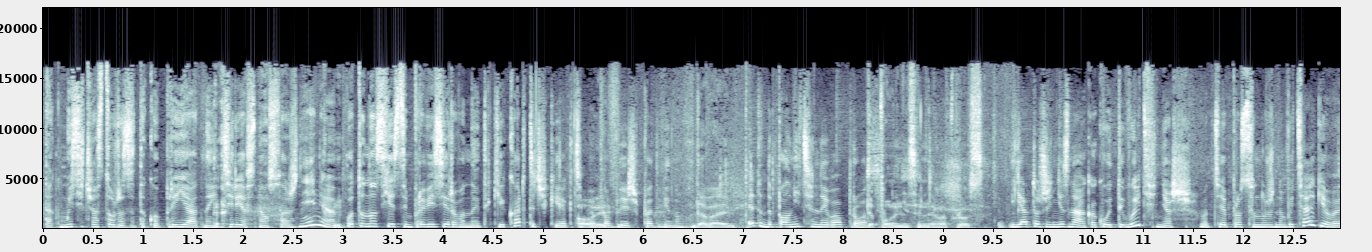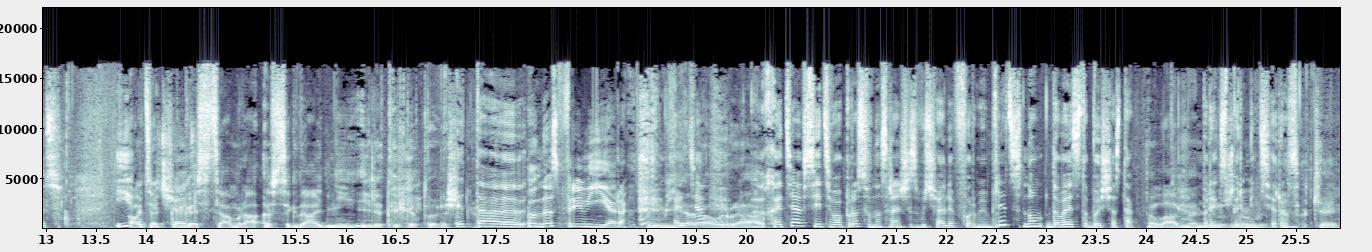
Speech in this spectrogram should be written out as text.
Так, мы сейчас тоже за такое приятное, интересное усложнение. Вот у нас есть импровизированные такие карточки, я к тебе Ой, поближе подвину. Давай. Это дополнительные вопросы. Дополнительные вопросы. Я тоже не знаю, какой ты вытянешь. Вот тебе просто нужно вытягивать и а отвечать. у тебя гостям всегда одни или ты их готовишь? Это у нас премьера. Премьера, хотя, ура! Хотя все эти вопросы у нас раньше звучали в форме блиц, ну, давай с тобой сейчас так Ладно, проэкспериментируем. Окей.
